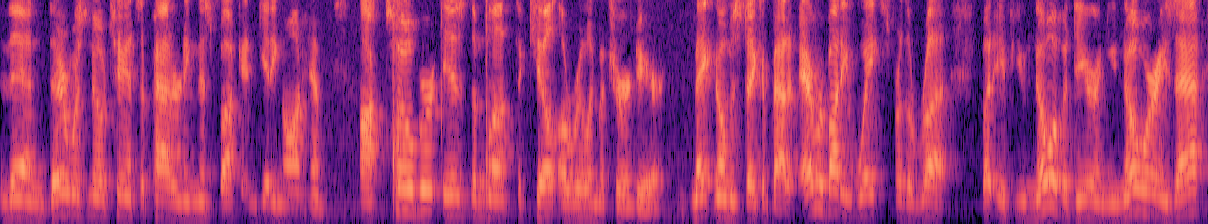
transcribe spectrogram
then there was no chance of patterning this buck and getting on him. October is the month to kill a really mature deer. Make no mistake about it. Everybody waits for the rut. But if you know of a deer and you know where he's at,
